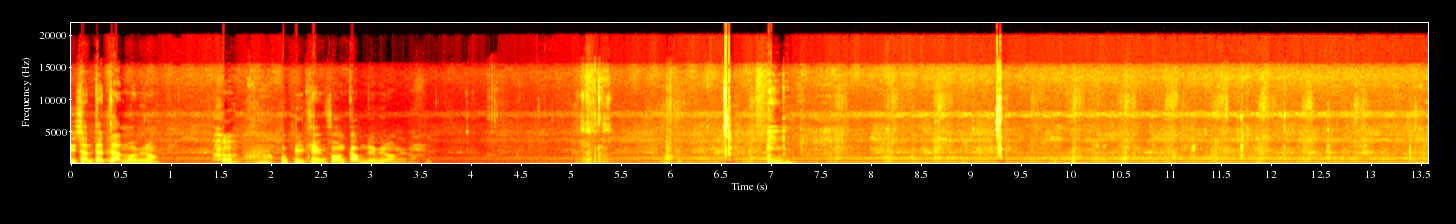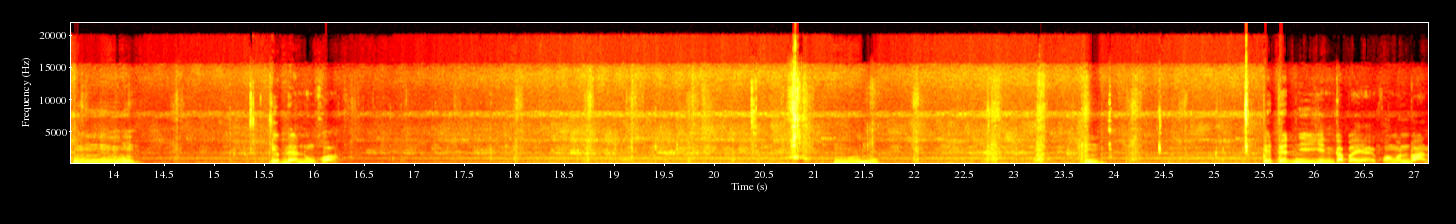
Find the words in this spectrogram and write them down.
สีสันจัดจันมาพี่น้องพวกพี่แข่งสองกำด้วยพี่น้องเนี่ยเก็บแดนลงคอเผ็ดเผ็ดๆนี่กินกับไอ้ของหวาน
